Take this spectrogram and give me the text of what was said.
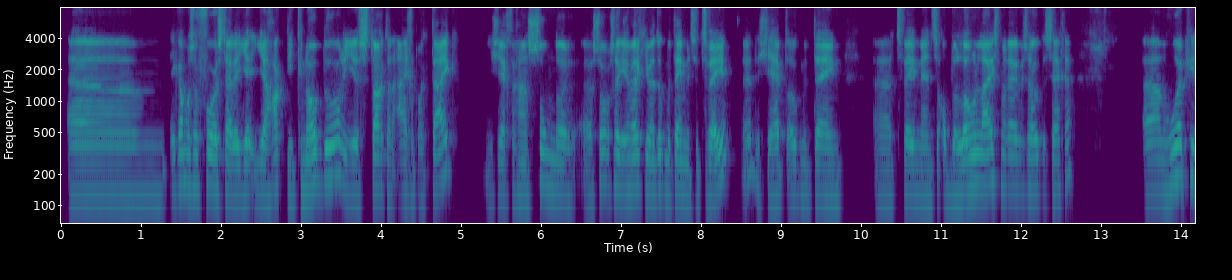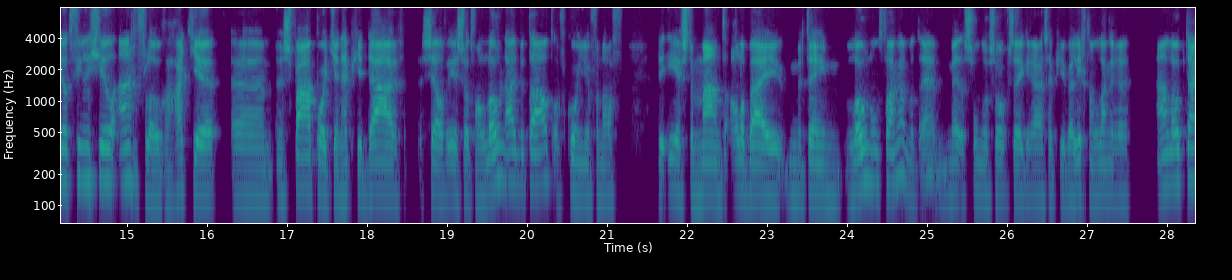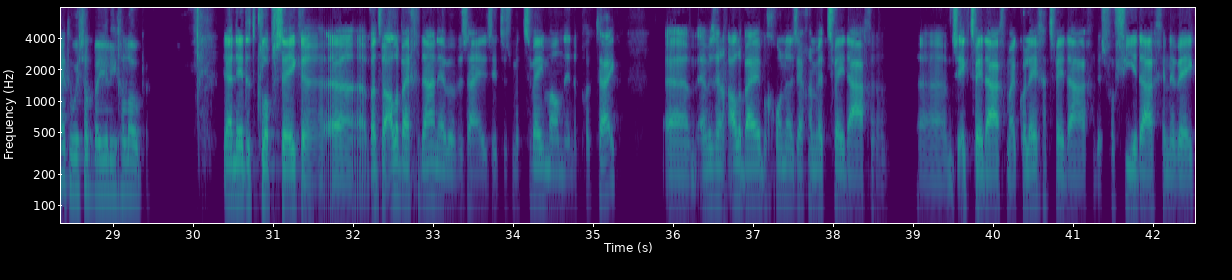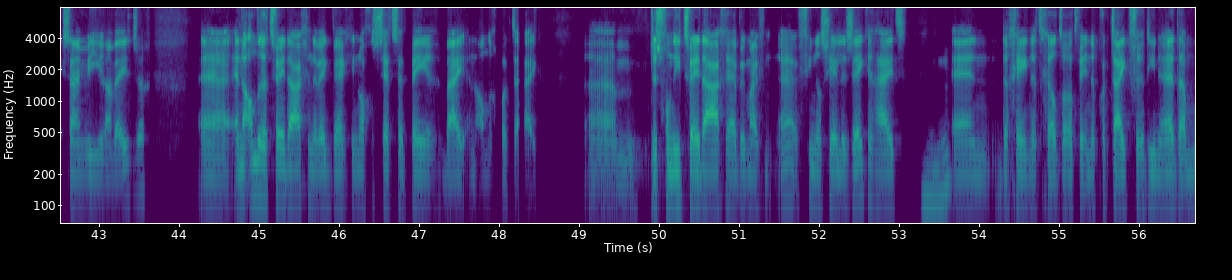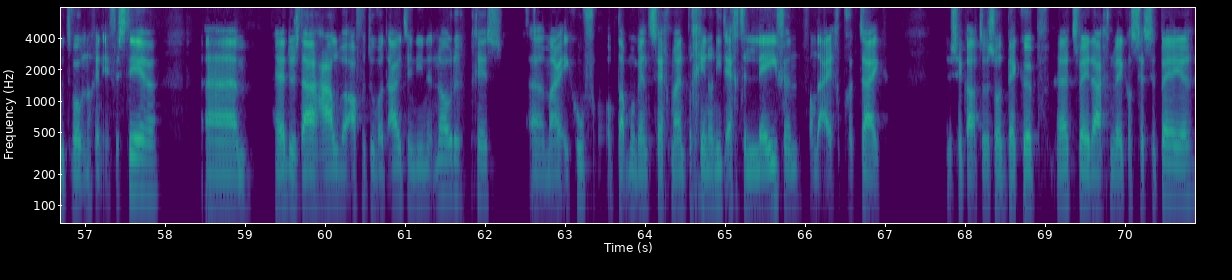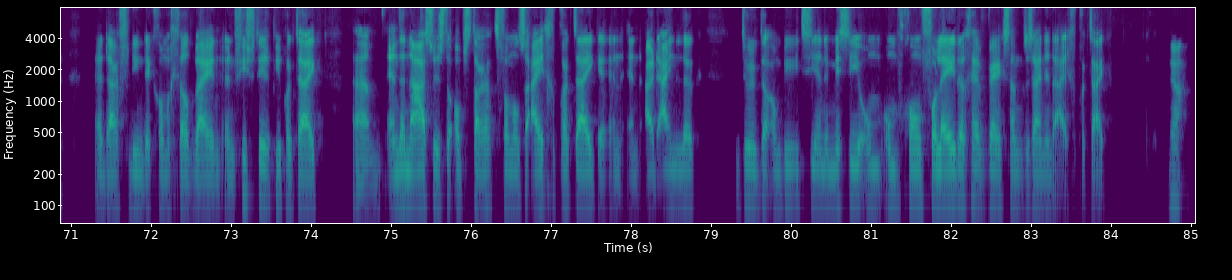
Um, ik kan me zo voorstellen, je, je hakt die knoop door, je start een eigen praktijk. Je zegt, we gaan zonder uh, zorgverzekering werken. Je bent ook meteen met z'n tweeën. Hè? Dus je hebt ook meteen uh, twee mensen op de loonlijst, maar even zo te zeggen. Um, hoe heb je dat financieel aangevlogen? Had je um, een spaarpotje en heb je daar zelf eerst een soort van loon uitbetaald? Of kon je vanaf de eerste maand allebei meteen loon ontvangen? Want met, zonder zorgverzekeraars heb je wellicht een langere aanlooptijd. Hoe is dat bij jullie gelopen? Ja, nee, dat klopt zeker. Uh, wat we allebei gedaan hebben, we zijn, zitten dus met twee man in de praktijk. Um, en we zijn allebei begonnen zeg maar, met twee dagen. Uh, dus ik twee dagen, mijn collega twee dagen. Dus voor vier dagen in de week zijn we hier aanwezig. Uh, en de andere twee dagen in de week werk ik nog als ZZP'er bij een andere praktijk. Um, dus van die twee dagen heb ik mijn eh, financiële zekerheid. Mm-hmm. En degene, het geld wat we in de praktijk verdienen, hè, daar moeten we ook nog in investeren. Um, hè, dus daar halen we af en toe wat uit indien het nodig is. Uh, maar ik hoef op dat moment, zeg maar, in het begin nog niet echt te leven van de eigen praktijk. Dus ik had een soort backup, hè, twee dagen in de week als ZZP'er. En daar verdiende ik gewoon mijn geld bij een, een fysiotherapiepraktijk. Um, en daarnaast dus de opstart van onze eigen praktijk. En, en uiteindelijk natuurlijk de ambitie en de missie om, om gewoon volledig werkzaam te zijn in de eigen praktijk. Ja,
